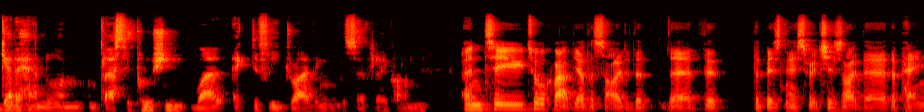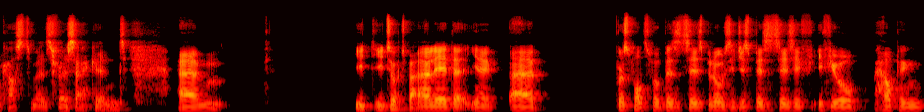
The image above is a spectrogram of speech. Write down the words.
get a handle on, on plastic pollution while actively driving the circular economy. And to talk about the other side of the the the, the business, which is like the the paying customers for a second. Um, you, you talked about earlier that you know uh, responsible businesses, but also just businesses. If, if you're helping,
